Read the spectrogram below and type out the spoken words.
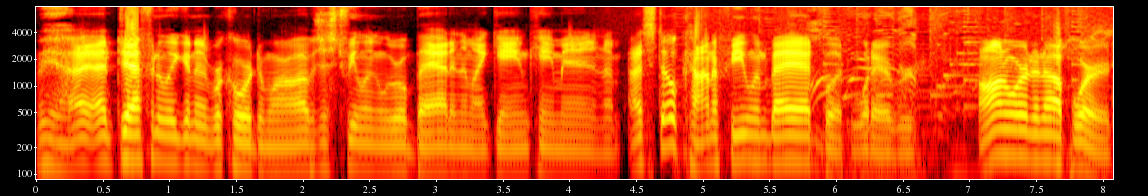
Yeah, I, I'm definitely gonna record tomorrow. I was just feeling a little bad, and then my game came in, and I'm, I'm still kind of feeling bad, but whatever. Onward and upward.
